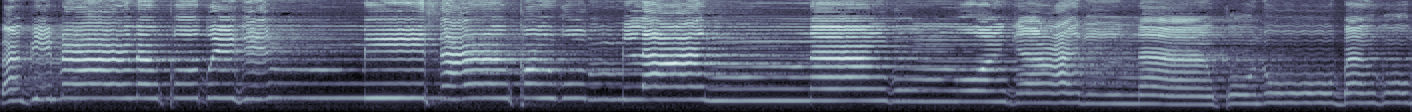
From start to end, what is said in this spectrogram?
فبما نقضهم ميثاقهم لعناهم وجعلنا قلوبهم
